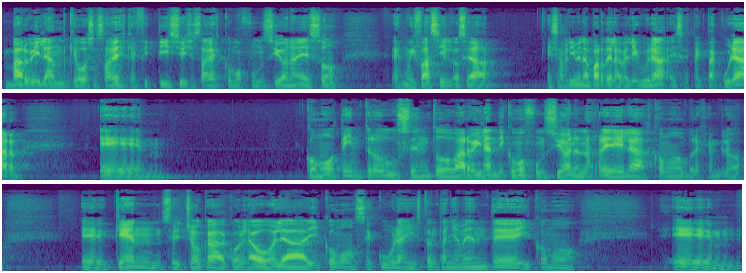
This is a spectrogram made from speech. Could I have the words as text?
Barbieland, que vos ya sabés que es ficticio y ya sabés cómo funciona eso, es muy fácil, o sea, esa primera parte de la película es espectacular. Eh, cómo te introducen todo Barbieland y cómo funcionan las reglas, cómo, por ejemplo, eh, Ken se choca con la ola y cómo se cura instantáneamente y cómo eh,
